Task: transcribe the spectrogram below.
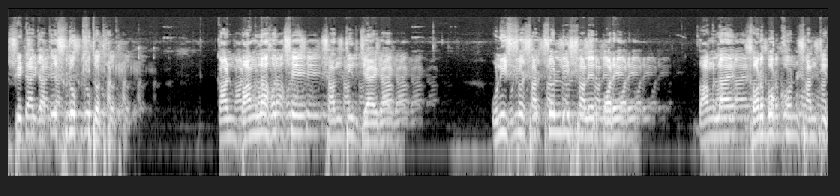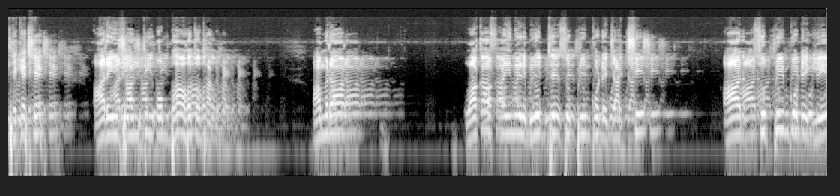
সেটা যাতে সুরক্ষিত থাকে। কারণ বাংলা হচ্ছে শান্তির জায়গা। উনিশশো সাতচল্লিশ সালের পরে বাংলায় সর্বক্ষণ শান্তি থেকেছে আর এই শান্তি অব্যাহত থাকবে। আমরা ওয়াকাফ আইনের বিরুদ্ধে সুপ্রিম কোর্টে যাচ্ছি। আর সুপ্রিম কোর্টে গিয়ে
